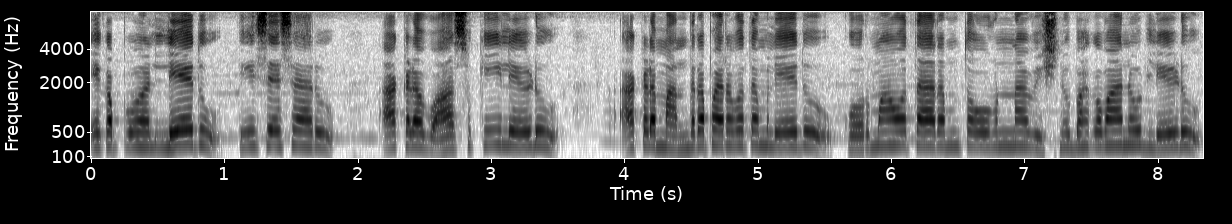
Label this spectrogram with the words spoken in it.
ఇక లేదు తీసేశారు. అక్కడ వాసుకి లేడు. అక్కడ మందర పర్వతం లేదు. కూర్మావతారంతో ఉన్న విష్ణు భగవానుడు లేడు.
